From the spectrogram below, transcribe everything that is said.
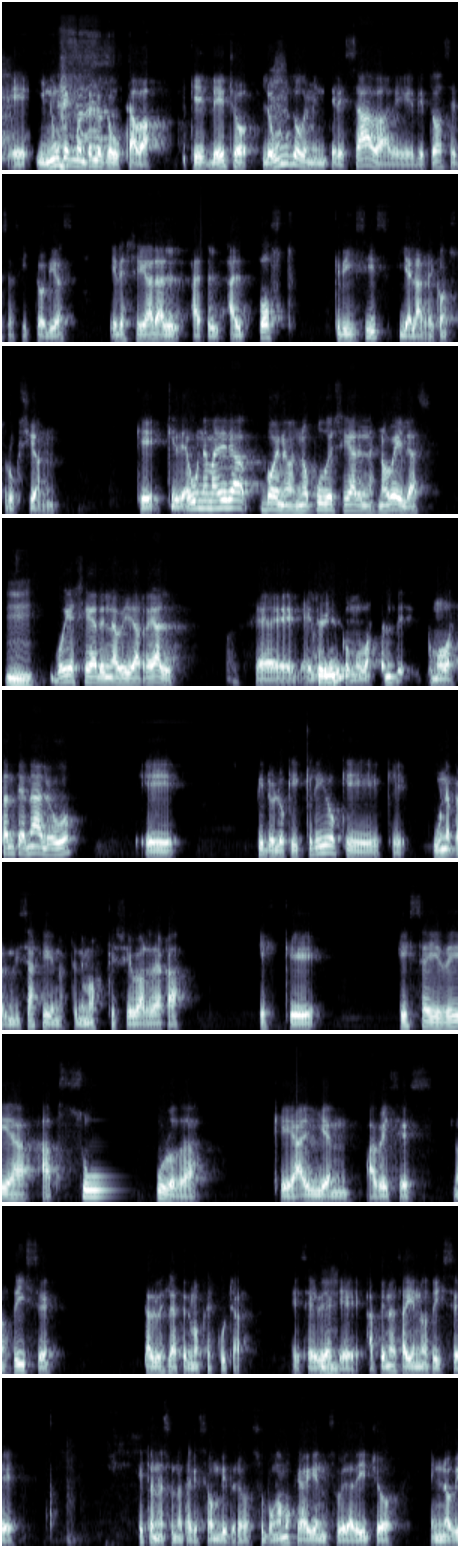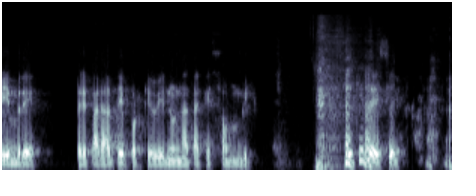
Eh, y nunca encontré lo que buscaba. Que de hecho, lo único que me interesaba de, todas esas historias era llegar al, post-crisis y a la reconstrucción. Que, de alguna manera, bueno, no pude llegar en las novelas, mm. voy a llegar en la vida real o sea, como, bastante, como bastante análogo, eh, pero lo que creo que, un aprendizaje que nos tenemos que llevar de acá es que esa idea absurda que alguien a veces nos dice, tal vez la tenemos que escuchar. Esa idea mm. que apenas alguien nos dice, esto no es un ataque zombie, pero supongamos que alguien nos hubiera dicho en noviembre, prepárate porque viene un ataque zombie. ¿Qué quiere decir?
